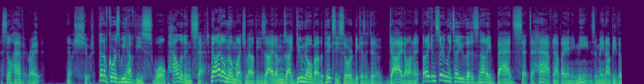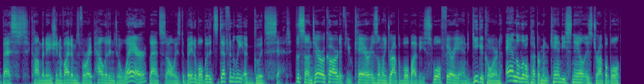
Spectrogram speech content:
I still have it, right? Oh, shoot. Then, of course, we have the Swole Paladin set. Now, I don't know much about these items. I do know about the Pixie Sword because I did a guide on it, but I can certainly tell you that it's not a bad set to have, not by any means. It may not be the best combination of items for a Paladin to wear, that's always debatable, but it's definitely a good set. The Sun Tarot card, if you care, is only droppable by the Swole Fairy and Gigacorn, and the Little Peppermint Candy Snail is droppable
